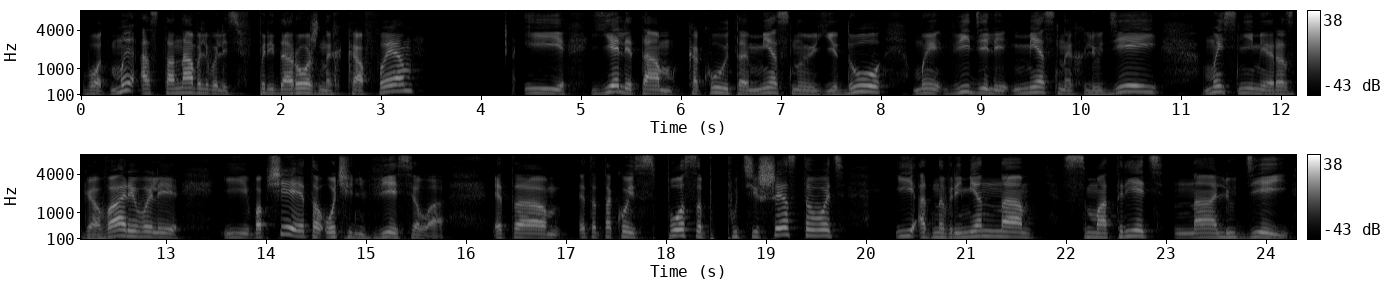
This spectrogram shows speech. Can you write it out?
Вот, мы останавливались в придорожных кафе, и ели там какую-то местную еду, мы видели местных людей, мы с ними разговаривали, и вообще это очень весело. Это, это такой способ путешествовать и одновременно смотреть на людей,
